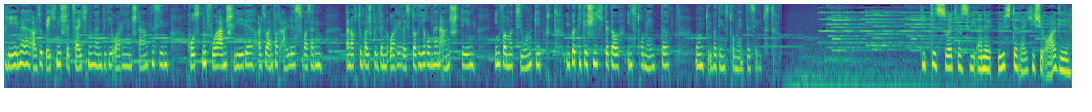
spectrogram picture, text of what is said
Pläne, also technische Zeichnungen, wie die Orgeln entstanden sind, Kostenvoranschläge, also einfach alles, was einem dann auch zum Beispiel, wenn Orgelrestaurierungen anstehen, Information gibt über die Geschichte der Instrumente und über die Instrumente selbst. Gibt es so etwas wie eine österreichische Orgel,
